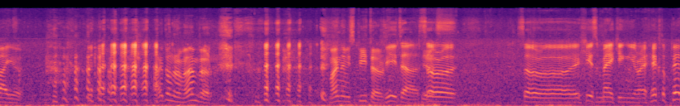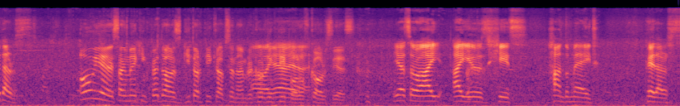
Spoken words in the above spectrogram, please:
are you? I don't remember. My name is Peter. Peter. So, so uh, he's making your effector pedals. Oh yes, I'm making pedals, guitar pickups, and I'm recording Oh, yeah, people, yeah. of course. Yes. Yeah, so I I use his handmade pedals.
